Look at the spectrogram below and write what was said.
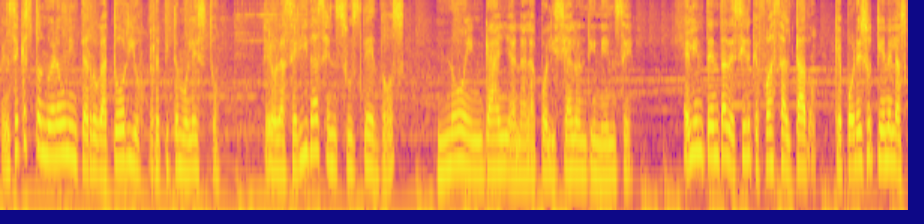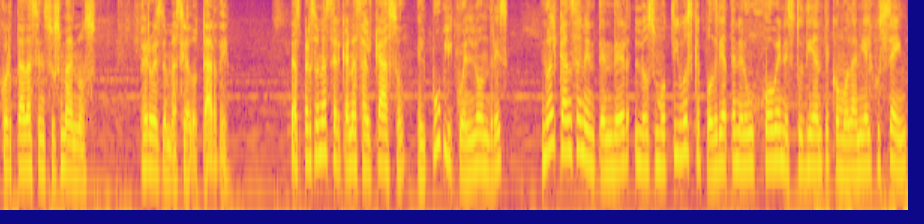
Pensé que esto no era un interrogatorio, repite molesto. Pero las heridas en sus dedos no engañan a la policía londinense. Él intenta decir que fue asaltado, que por eso tiene las cortadas en sus manos, pero es demasiado tarde. Las personas cercanas al caso, el público en Londres, no alcanzan a entender los motivos que podría tener un joven estudiante como Daniel Hussein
